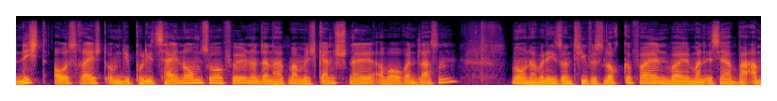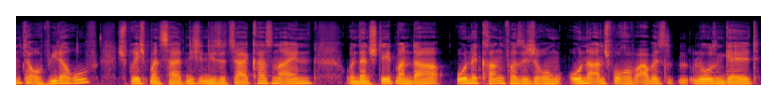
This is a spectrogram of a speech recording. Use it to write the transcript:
nicht ausreicht, um die Polizeinorm zu erfüllen. Und dann hat man mich ganz schnell aber auch entlassen. Ja, und da bin ich so ein tiefes Loch gefallen, weil man ist ja Beamter auf Widerruf, sprich man zahlt nicht in die Sozialkassen ein und dann steht man da ohne Krankenversicherung, ohne Anspruch auf Arbeitslosengeld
